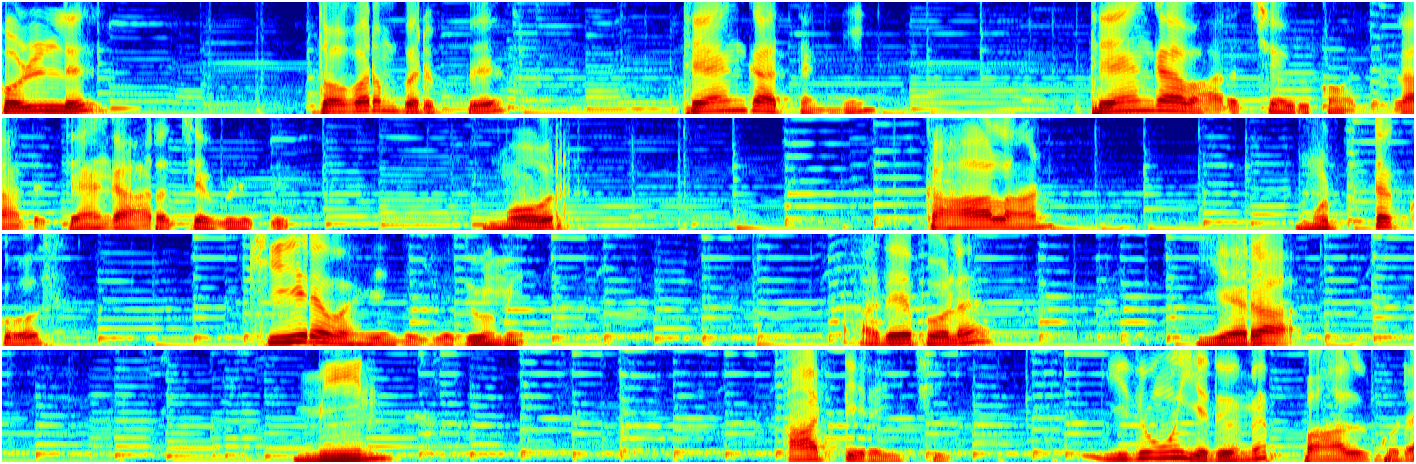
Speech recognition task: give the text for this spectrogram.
கொள்ளு துவரம்பருப்பு தேங்காய் தண்ணி தேங்காவை அரைச்சும் இருக்கும் இல்லைங்களா? அந்த தேங்காய் அரைச்ச விழுது மோர் காளான் முட்டைக்கோஸ் கீரை வகைகள் எதுவுமே. அதே போல் எறா மீன் ஆட்டிறைச்சி இதுவும் எதுவுமே பால் கூட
